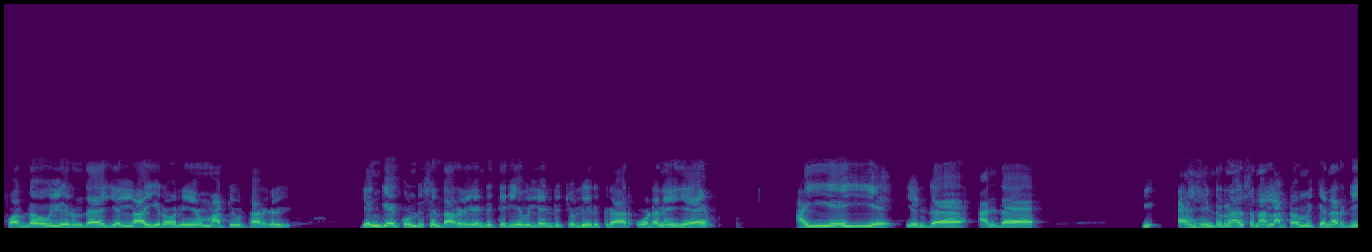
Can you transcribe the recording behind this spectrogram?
ஃபர்டோவில் இருந்த எல்லா இரோனியும் மாற்றிவிட்டார்கள். எங்கே கொண்டு சென்றார்கள் என்று தெரியவில்லை என்று சொல்லியிருக்கிறார். உடனேயே ஐஏஇஏ என்ற அந்த இன்டர்நேஷனல் அட்டாமிக் எனர்ஜி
